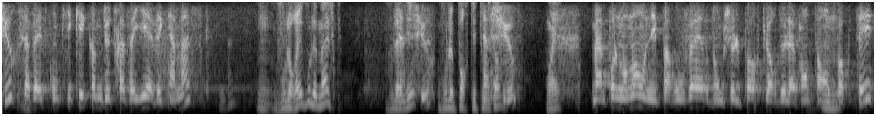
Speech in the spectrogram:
sûr, ça va être compliqué comme de travailler avec un masque. Hum, vous l'aurez, vous, le masque? Vous l'avez? Vous le portez tout le temps? Bien sûr. Ouais. Ben, pour le moment, on n'est pas rouvert, donc je le porte lors de la vente à hum. emporter.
